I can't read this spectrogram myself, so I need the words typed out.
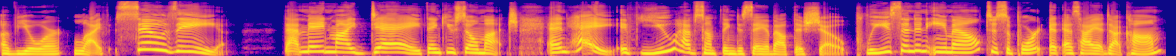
of your life. Susie! That made my day. Thank you so much. And hey, if you have something to say about this show, please send an email to support at shyatt.com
